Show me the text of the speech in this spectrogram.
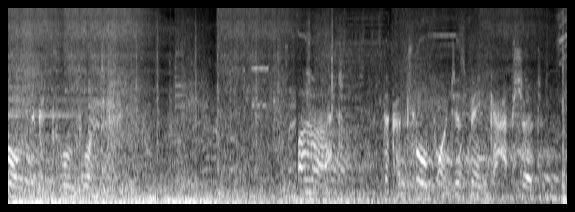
Secured the control point. Alert! The control point is being captured.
